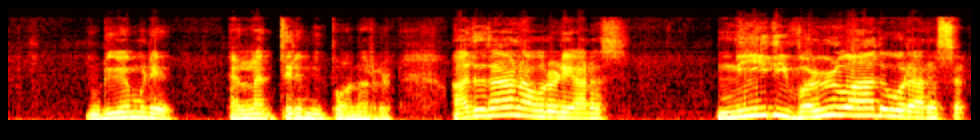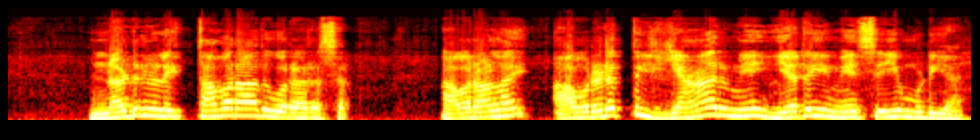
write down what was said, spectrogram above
முடியவே முடியாது. எல்லாம் திரும்பி போனார்கள். அதுதான் அவருடைய அரசு. நீதி வழுவாத ஒரு அரசர். நடுநிலை தவறாத ஒரு அரசர். அவரால் அவரிடத்தில் யாருமே எதையுமே செய்ய முடியாது.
